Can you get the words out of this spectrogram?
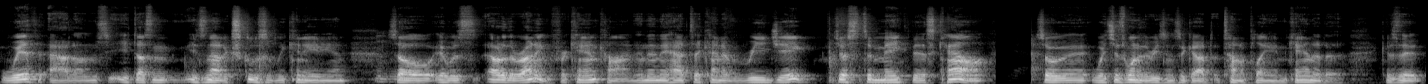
with Adams, it doesn't, it's not exclusively Canadian. So it was out of the running for CanCon. And then they had to kind of rejig just to make this count. So, uh, which is one of the reasons it got a ton of play in Canada because it,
